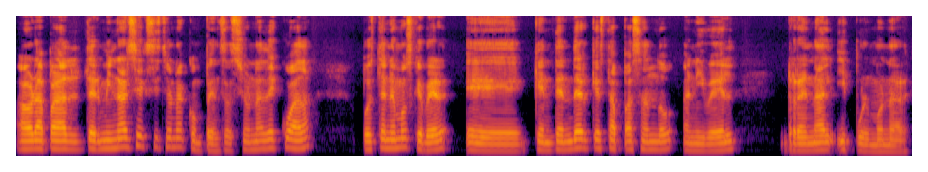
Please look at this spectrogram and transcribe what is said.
Ahora, para determinar si existe una compensación adecuada, pues tenemos que ver, eh, que entender qué está pasando a nivel renal y pulmonar.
